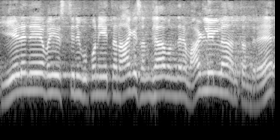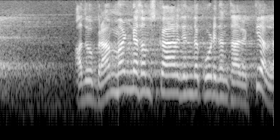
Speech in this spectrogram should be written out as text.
ಏಳನೇ ವಯಸ್ಸಿನಿಗೆ ಉಪನೀತನಾಗಿ ಸಂಧ್ಯಾ ವಂದನೆ ಮಾಡಲಿಲ್ಲ ಅಂತಂದರೆ, ಅದು ಬ್ರಾಹ್ಮಣ್ಯ ಸಂಸ್ಕಾರದಿಂದ ಕೂಡಿದಂತಹ ವ್ಯಕ್ತಿ ಅಲ್ಲ.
